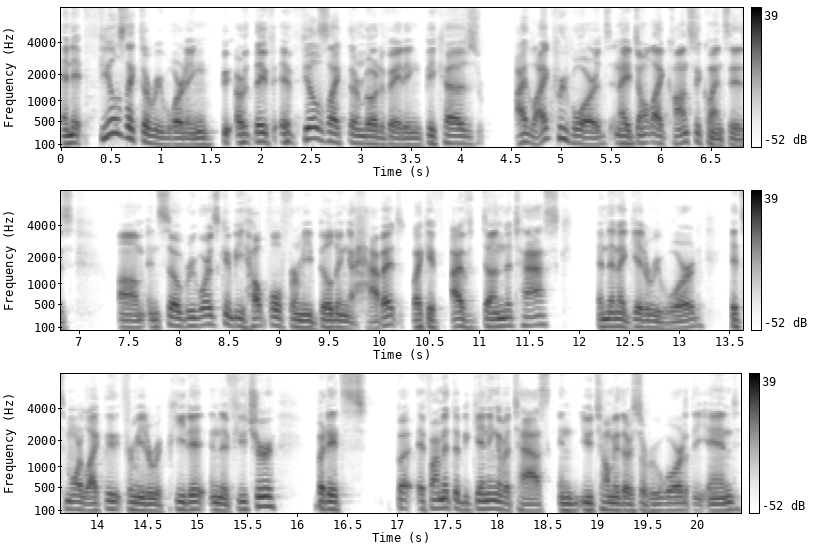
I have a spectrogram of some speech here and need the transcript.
And it feels like they're rewarding or they it feels like they're motivating because I like rewards and I don't like consequences. Um, and so rewards can be helpful for me building a habit. Like if I've done the task and then I get a reward, it's more likely for me to repeat it in the future. But it's but if I'm at the beginning of a task and you tell me there's a reward at the end,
